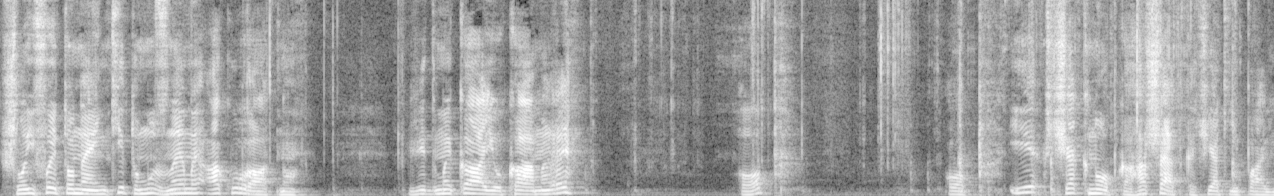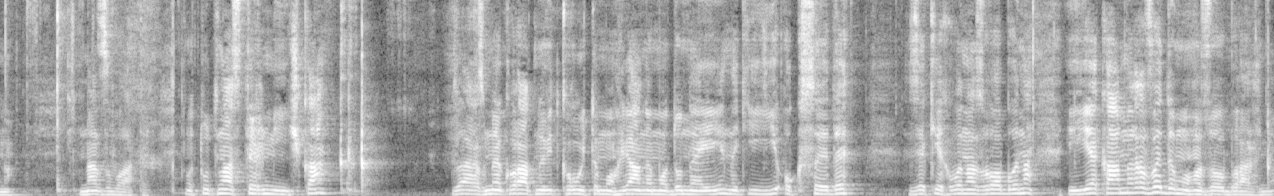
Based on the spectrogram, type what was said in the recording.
Шлейфи тоненькі, тому з ними акуратно. Відмикаю камери. Оп. Оп. І ще кнопка, гашетка, чи як її правильно назвати. Отут у нас термічка. Зараз ми акуратно відкрутимо, глянемо до неї, на ті її оксиди, з яких вона зроблена. І є камера видимого зображення.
